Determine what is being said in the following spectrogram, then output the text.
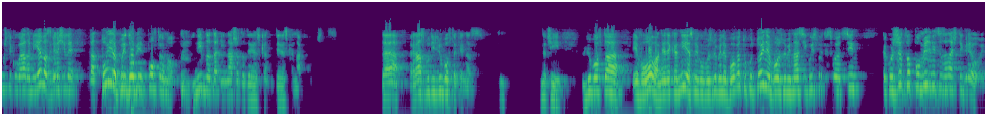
уште кога Адам и Ева сгрешиле, да тој ја придобие повторно нивната и нашата денеска, денеска наклонност. Да ја разбуди љубовта кај нас. Значи, љубовта е во ова, не дека ние сме го возлюбиле Бога, туку тој не возлюби нас и го испрати својот син како жртва помирница за нашите греови.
